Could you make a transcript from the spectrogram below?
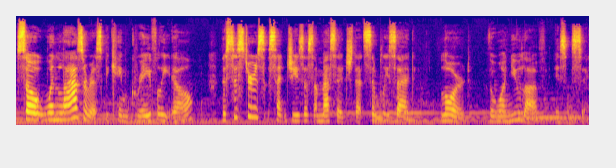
So when Lazarus became gravely ill, the sisters sent Jesus a message that simply said, Lord, the one you love is sick.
